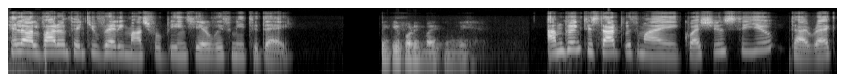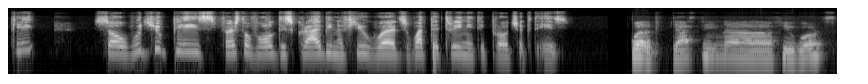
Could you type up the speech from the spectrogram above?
Hello, Alvaro, and thank you very much for being here with me today. Thank you for inviting me. I'm going to start with my questions to you directly. So, would you please, first of all, describe in a few words what the Trinity Project is? Well, just in a few words,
